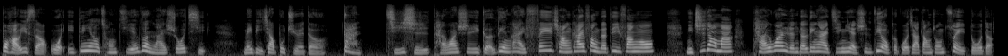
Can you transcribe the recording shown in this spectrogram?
不好意思哦，我一定要从结论来说起。没比较不觉得，但其实台湾是一个恋爱非常开放的地方哦。你知道吗？台湾人的恋爱经验是六个国家当中最多的，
